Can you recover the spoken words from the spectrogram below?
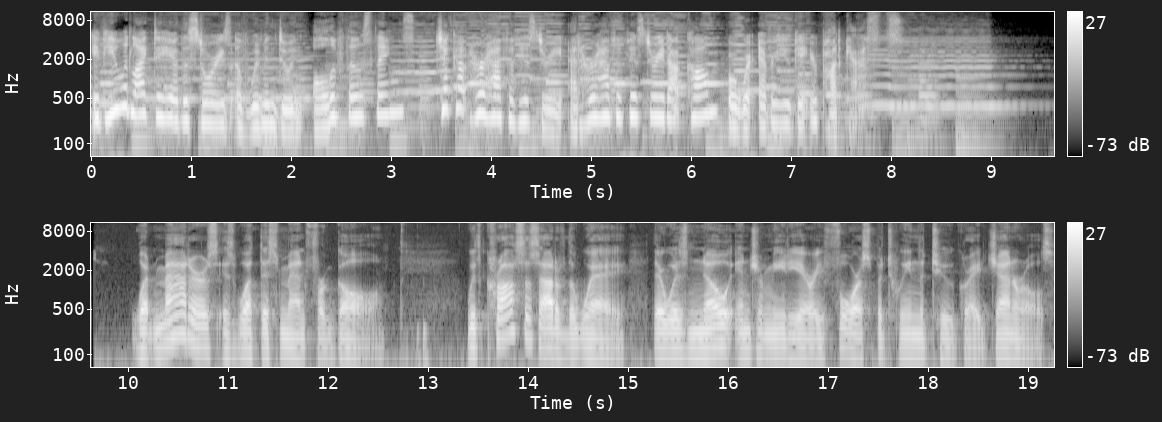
If you would like to hear the stories of women doing all of those things, check out Her Half of History at herhalfofhistory.com or wherever you get your podcasts. What matters is what this meant for Gaul. With Crassus out of the way, there was no intermediary force between the two great generals,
